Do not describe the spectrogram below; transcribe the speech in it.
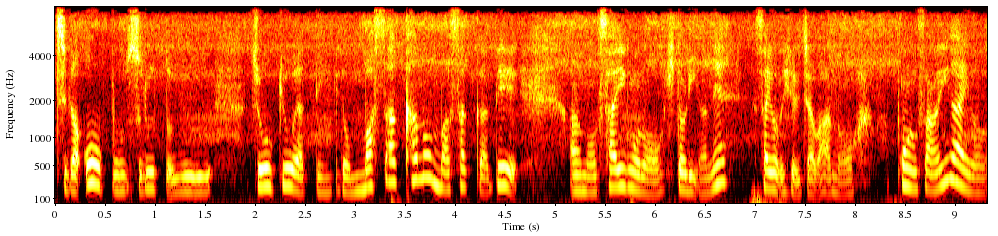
チがオープンするという状況やってんけど、まさかのまさかで、あの、最後の一人がね、最後の一人じゃあ、あの、ポンさん以外の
